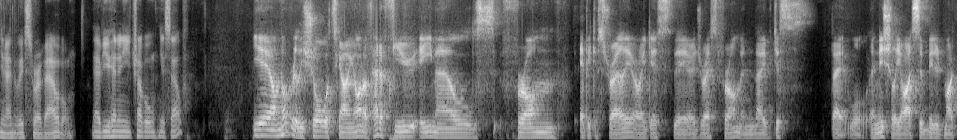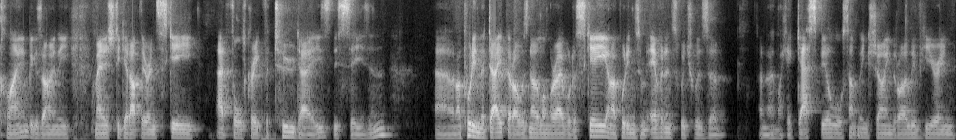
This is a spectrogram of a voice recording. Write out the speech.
you know the lifts were available. Have you had any trouble yourself? Yeah, I'm not really sure what's going on. I've had a few emails from Epic Australia, I guess they're addressed from, and they've just they well initially I submitted my claim because I only managed to get up there and ski at Falls Creek for two days this season. Uh, and I put in the date that I was no longer able to ski, and I put in some evidence, which was a, I don't know, like a gas bill or something showing that I live here in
